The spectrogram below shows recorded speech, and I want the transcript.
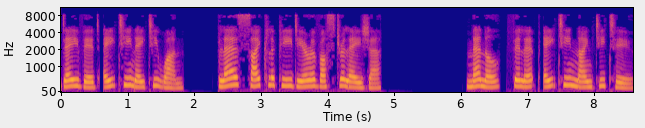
David 1881. Blair's Cyclopedia of Australasia Mennell, Philip 1892.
